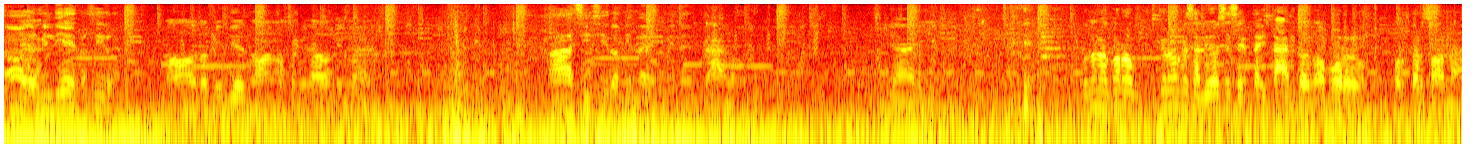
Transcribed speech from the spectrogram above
No, Eh, 2010 ha sido. No, 2010 no, hemos terminado 2009. Ah, sí, sí, 2009, 2009. Claro. Ya, y. Pues no me acuerdo, creo que salió sesenta y tantos, ¿no? Por, por persona,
